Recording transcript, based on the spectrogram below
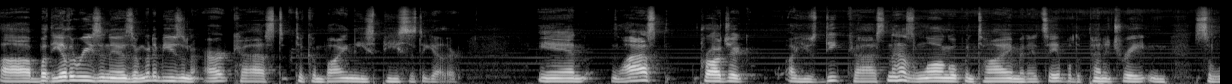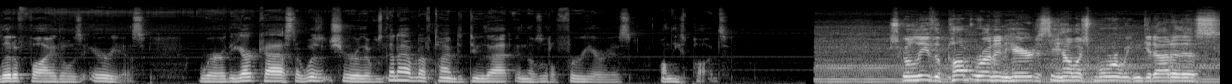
Uh, but the other reason is I'm going to be using an art cast to combine these pieces together. And last project I used deep cast and it has a long open time and it's able to penetrate and solidify those areas. Where the art cast I wasn't sure that was going to have enough time to do that in those little furry areas on these pods. Just going to leave the pump running here to see how much more we can get out of this.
